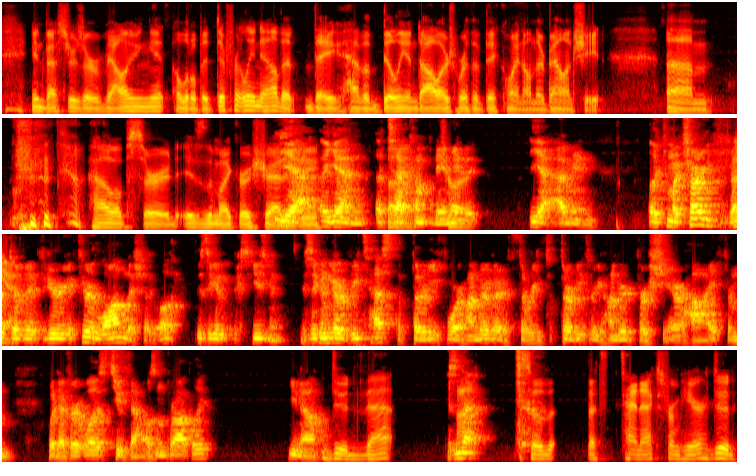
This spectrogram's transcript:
investors are valuing it a little bit differently now that they have a billion dollars worth of Bitcoin on their balance sheet. Um, how absurd is the MicroStrategy? Yeah, again, a tech uh, company. I mean, yeah, I mean, like from a charting perspective, yeah. if you're if you're long this, like, well, is it gonna excuse me, is it gonna go retest the thirty four hundred or 3300 per share high from whatever it was, two thousand probably? You know, dude, that isn't that so. that's 10x from here, dude.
